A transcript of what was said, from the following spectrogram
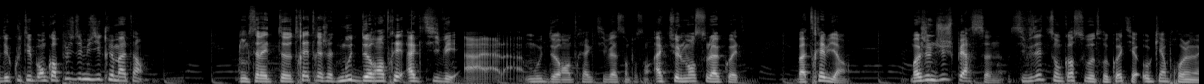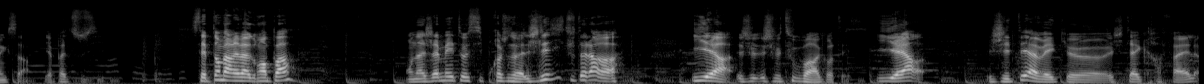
d'écouter encore plus de musique le matin. Donc ça va être très très chouette. Mood de rentrée activé. Ah là mood de rentrée activé à 100%. Actuellement sous la couette. Bah très bien. Moi je ne juge personne. Si vous êtes encore sous votre couette, il n'y a aucun problème avec ça. Il n'y a pas de souci. Septembre arrive à grands pas. On n'a jamais été aussi proche de Noël. Je l'ai dit tout à l'heure, hein. hier. Je vais tout vous raconter hier, j'étais avec, euh, j'étais avec Raphaël.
